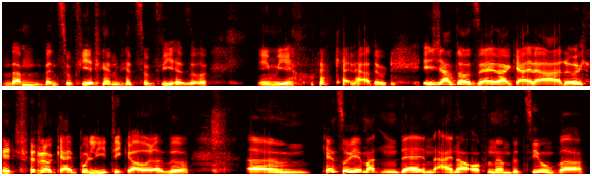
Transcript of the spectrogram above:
Und dann, wenn zu viel werden, wird zu viel, so. Irgendwie, keine Ahnung. Ich habe doch selber keine Ahnung. Ich bin doch kein Politiker oder so. Ähm, kennst du jemanden, der in einer offenen Beziehung war?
